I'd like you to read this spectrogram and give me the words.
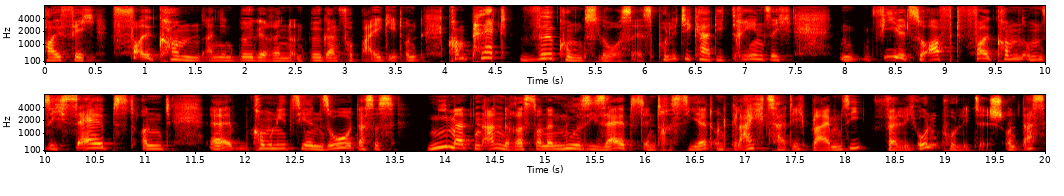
häufig vollkommen an den Bürgerinnen und Bürgern vorbeigeht und komplett wirkungslos ist. Politiker, die drehen sich hm, viel zu oft vollkommen um sich selbst und äh, kommunizieren so, dass es niemanden anderes, sondern nur sie selbst interessiert und gleichzeitig bleiben sie völlig unpolitisch. Und das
